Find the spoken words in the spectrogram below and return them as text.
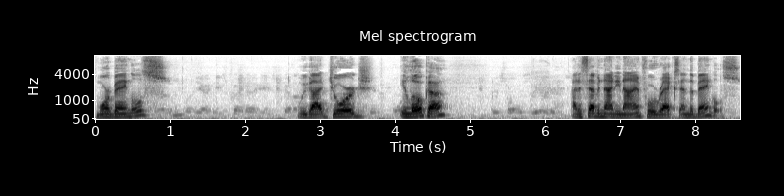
More Bengals. We got George Iloka at a 7.99 for Rex and the Bengals.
